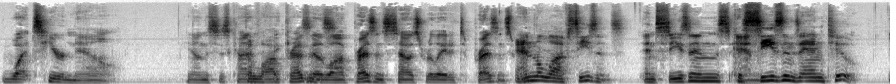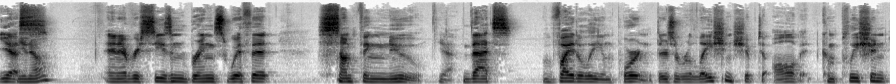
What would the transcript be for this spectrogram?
what's here now you know and this is kind The of law of presence. the law of presence is how it's related to presence And the law of seasons. and seasons Because seasons end too. yes You know? and every season brings with it something new Yeah. that's vitally important. There's a relationship to all of it. Completion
